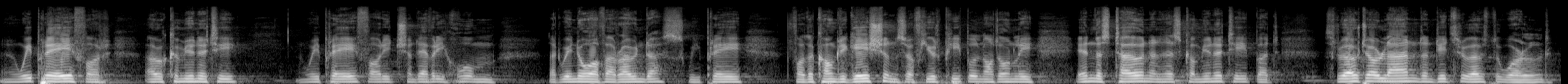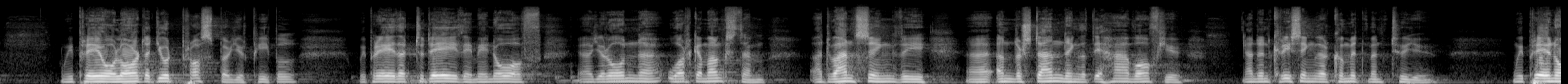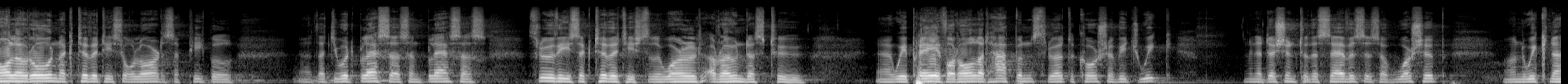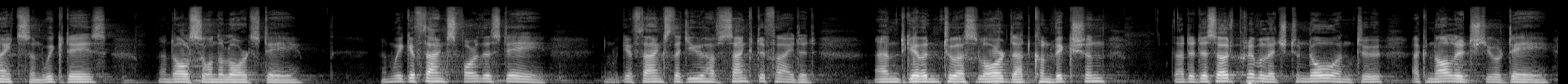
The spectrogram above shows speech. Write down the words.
Uh, we pray for our community. We pray for each and every home that we know of around us. We pray for the congregations of your people, not only in this town and this community, but throughout our land, indeed throughout the world. We pray, O Lord, that you would prosper your people. We pray that today they may know of uh, your own uh, work amongst them, advancing the uh, understanding that they have of you and increasing their commitment to you. We pray in all our own activities, O Lord, as a people, uh, that you would bless us and bless us through these activities to the world around us too. Uh, we pray for all that happens throughout the course of each week, in addition to the services of worship on weeknights and weekdays, and also on the Lord's Day. And we give thanks for this day, and we give thanks that you have sanctified it and given to us, Lord, that conviction that it is our privilege to know and to acknowledge your day,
